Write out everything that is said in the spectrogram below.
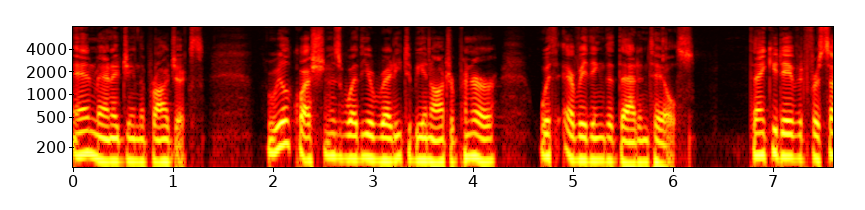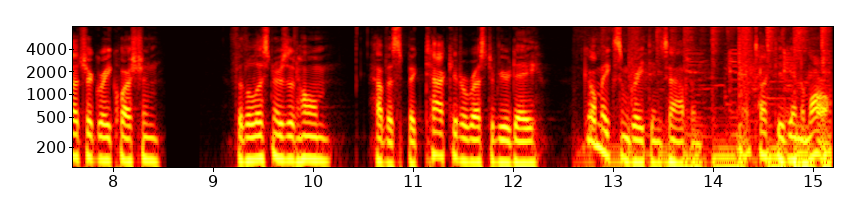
and managing the projects. The real question is whether you're ready to be an entrepreneur with everything that that entails. Thank you, David, for such a great question. For the listeners at home, have a spectacular rest of your day. Go make some great things happen. I'll talk to you again tomorrow.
